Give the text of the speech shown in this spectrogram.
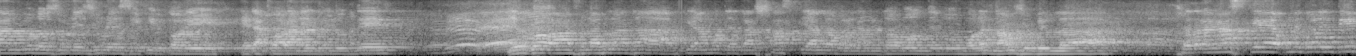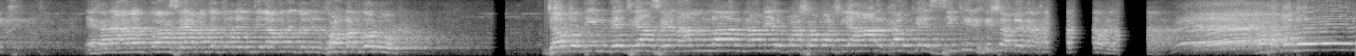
নামগুলো জুড়ে জুড়ে জিকির করে, এটা কোরআনের বিরুদ্ধে। এখানে আছে মানে যতদিন বেঁচে আছেন, আল্লাহর নামের পাশাপাশি আর কাউকে জিকির হিসাবে রাখা না। কথা বলেন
